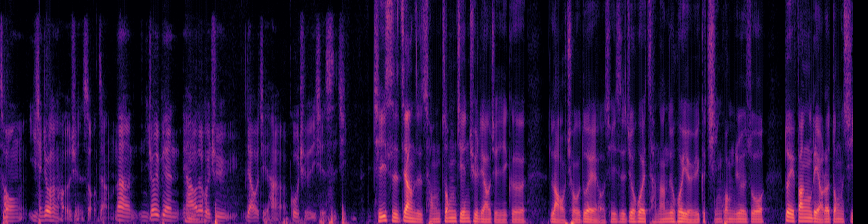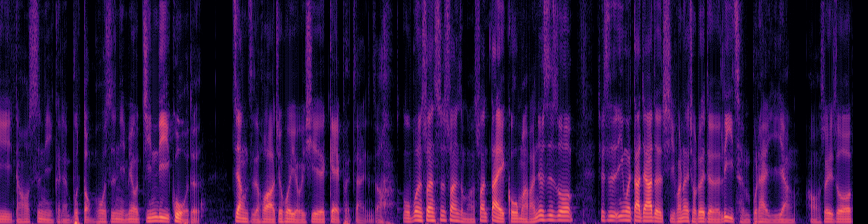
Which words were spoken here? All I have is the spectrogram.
从以前就很好的选手，这样，那你就会变，你还要再回去了解他过去的一些事情。其实这样子从中间去了解一个老球队哦，其实就会常常就会有一个情况，就是说对方聊的东西，然后是你可能不懂，或是你没有经历过的，这样子的话就会有一些 gap 在，你知道？我不能算是算什么，算代沟嘛，反正就是说，就是因为大家的喜欢那个球队的历程不太一样，好，所以说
